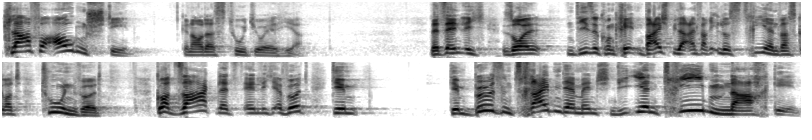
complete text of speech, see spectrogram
klar vor Augen stehen. Genau das tut Joel hier. Letztendlich soll diese konkreten Beispiele einfach illustrieren, was Gott tun wird. Gott sagt letztendlich, er wird dem, dem bösen Treiben der Menschen, die ihren Trieben nachgehen,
